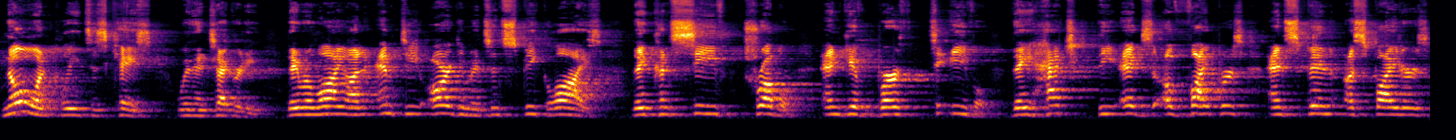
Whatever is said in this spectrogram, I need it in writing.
No one pleads his case with integrity. They rely on empty arguments and speak lies. They conceive trouble and give birth to evil. They hatch the eggs of vipers and spin a spider's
